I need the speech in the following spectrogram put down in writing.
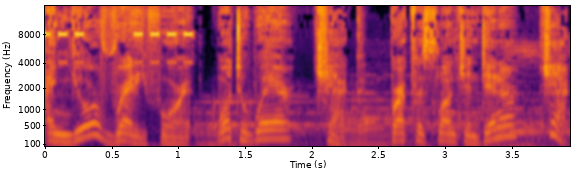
and you're ready for it. What to wear? Check. Breakfast, lunch, and dinner? Check.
